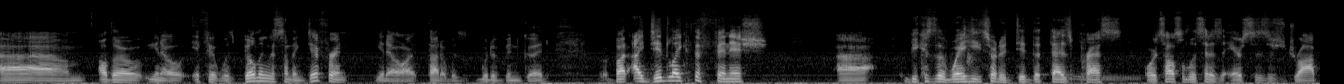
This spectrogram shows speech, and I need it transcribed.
Um, although you know, if it was building to something different, you know, I thought it was would have been good. But I did like the finish uh, because of the way he sort of did the Thesz press, or it's also listed as the air scissors drop.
